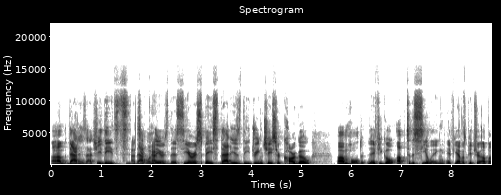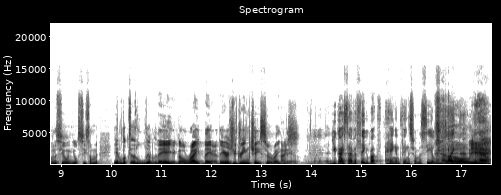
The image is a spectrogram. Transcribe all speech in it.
Um, that is actually the that one ca- there is the Sierra Space. That is the Dream Chaser cargo um, hold. If you go up to the ceiling, if you have a picture up on the ceiling, you'll see something. It looks a little. There you go, right there. There's your Dream Chaser right Nice. there. You guys have a thing about hanging things from a ceiling. I like oh, that. Oh, you yeah. know?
